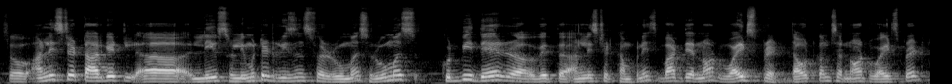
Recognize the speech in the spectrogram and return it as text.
So unlisted target uh, leaves limited reasons for rumors. Rumors could be there uh, with unlisted companies but they are not widespread. The outcomes are not widespread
